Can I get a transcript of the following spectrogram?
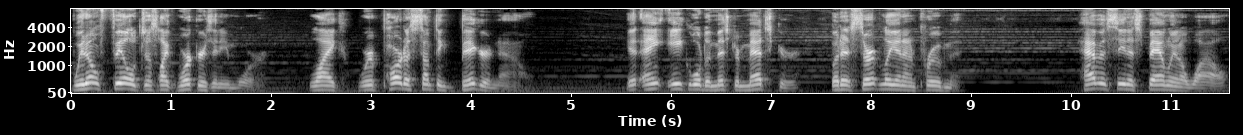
We don't feel just like workers anymore. Like, we're part of something bigger now. It ain't equal to Mr. Metzger, but it's certainly an improvement. Haven't seen his family in a while.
